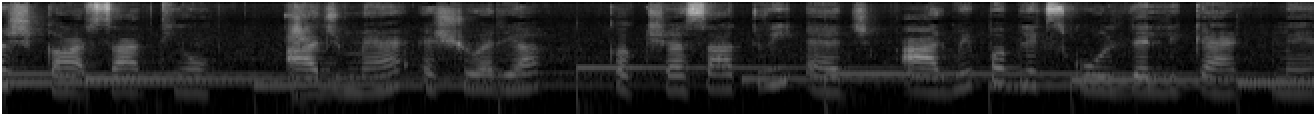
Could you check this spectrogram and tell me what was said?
नमस्कार साथियों। आज मैं ऐश्वर्या, कक्षा सातवीं H, army public school, Delhi cantt में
